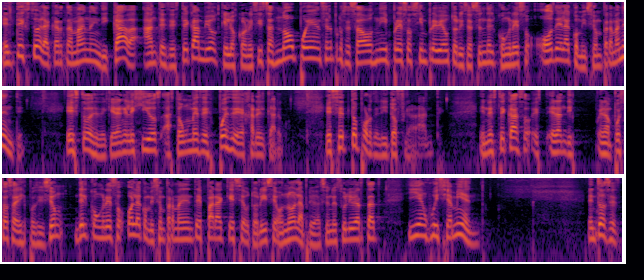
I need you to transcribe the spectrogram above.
El texto de la Carta Magna indicaba, antes de este cambio, que los congresistas no pueden ser procesados ni presos sin previa autorización del Congreso o de la Comisión Permanente. Esto desde que eran elegidos hasta un mes después de dejar el cargo, excepto por delito flagrante. En este caso, eran, eran puestos a disposición del Congreso o la Comisión Permanente para que se autorice o no la privación de su libertad y enjuiciamiento. Entonces,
